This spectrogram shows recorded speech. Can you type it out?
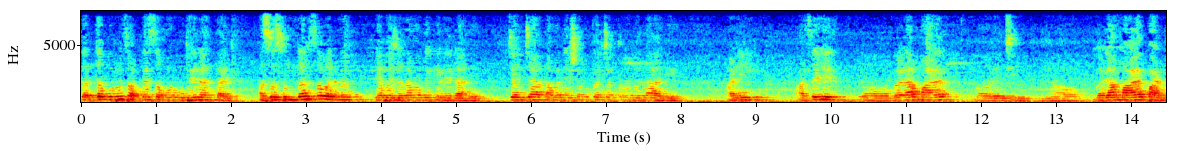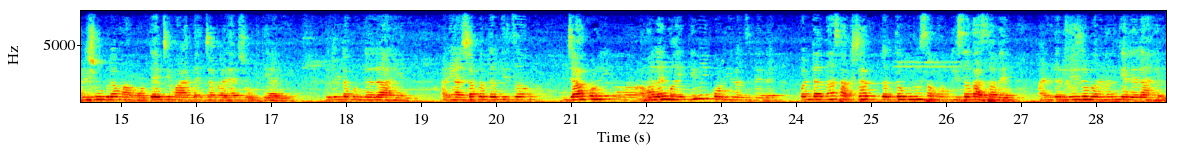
दत्तगुरूच आपल्यासमोर उभे राहत आहेत असं सुंदरसं वर्णन या भजनामध्ये केलेलं आहे ज्यांच्या हातामध्ये शंखचक्र गदा आहे. आणि असे हे अं, गळा माळ याची अं, गळा माळ पांढरी शुभ्र मोत्याची माळ त्यांच्या गळ्यात शोभती आहे. किरीट कुंडल आहे. आणि अशा पद्धतीचं ज्या कोणी आम्हालाही माहिती नाही कोणी रचलेलं आहे पण त्यांना साक्षात दत्तगुरू समोर दिसत असावेत. आणि त्यांनी जे वर्णन केलेलं आहे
